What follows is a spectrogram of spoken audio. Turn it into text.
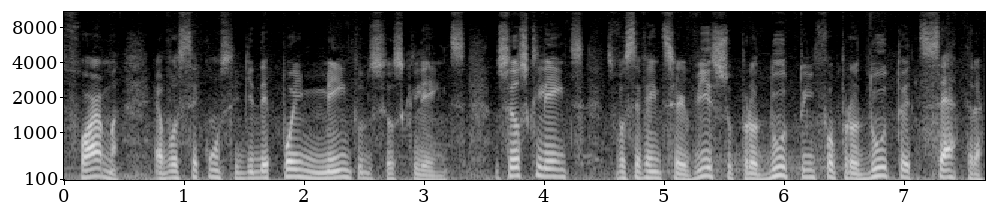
forma é você conseguir depoimento dos seus clientes. Os seus clientes, se você vende serviço, produto, infoproduto, etc.,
